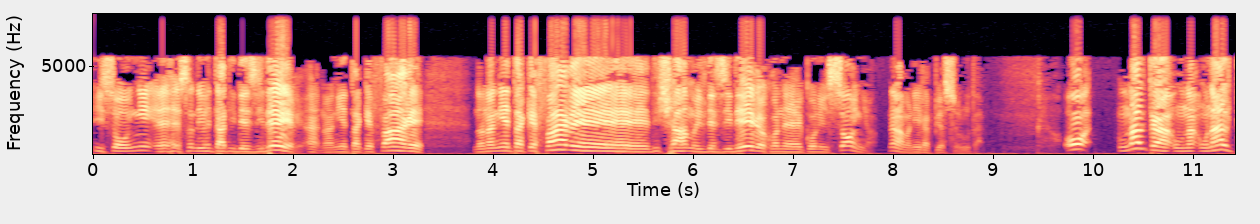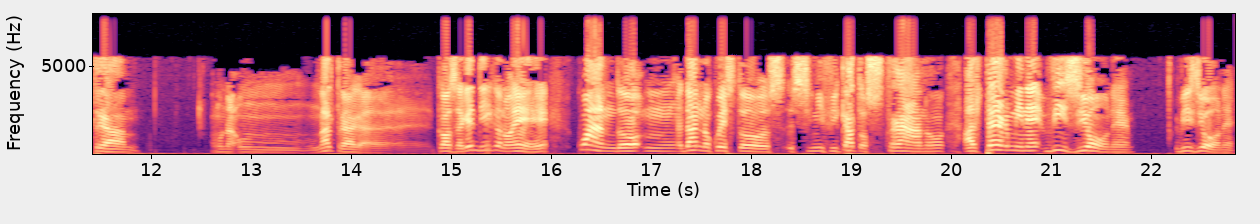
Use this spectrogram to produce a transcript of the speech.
i sogni eh, sono diventati desideri, eh, non ha niente a che fare, non ha niente a che fare, diciamo, il desiderio con, eh, con il sogno, nella maniera più assoluta. O un'altra, una, un'altra, una, un, un'altra eh, cosa che dicono è quando mh, danno questo significato strano al termine visione. visione.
